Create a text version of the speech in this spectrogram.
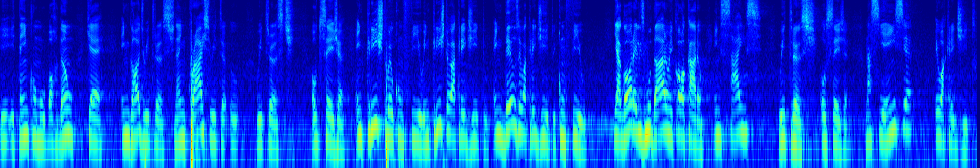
e, e têm como bordão, que é In God We Trust, né? In Christ We, we Trust. Ou seja, em Cristo eu confio, em Cristo eu acredito, em Deus eu acredito e confio. E agora eles mudaram e colocaram em Science we trust, ou seja, na ciência eu acredito.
